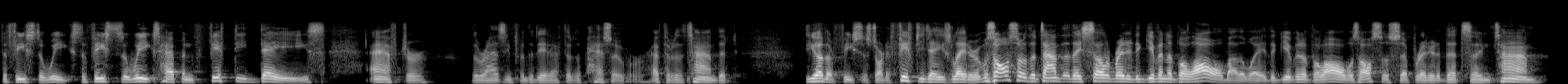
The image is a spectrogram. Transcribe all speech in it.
the Feast of Weeks. The Feast of Weeks happened 50 days after the rising from the dead, after the Passover, after the time that the other feast started 50 days later. It was also the time that they celebrated the giving of the law, by the way. The giving of the law was also separated at that same time.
